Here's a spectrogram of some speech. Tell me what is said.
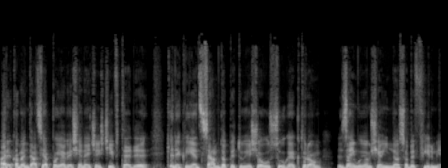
a rekomendacja pojawia się najczęściej wtedy, kiedy klient sam dopytuje się o usługę, którą zajmują się inne osoby w firmie.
